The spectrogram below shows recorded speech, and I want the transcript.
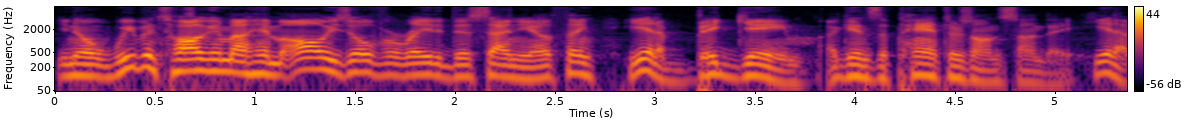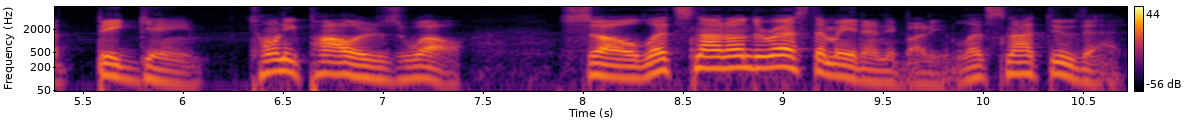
you know, we've been talking about him. Oh, he's overrated, this, that, and the other thing. He had a big game against the Panthers on Sunday. He had a big game. Tony Pollard as well. So let's not underestimate anybody. Let's not do that.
